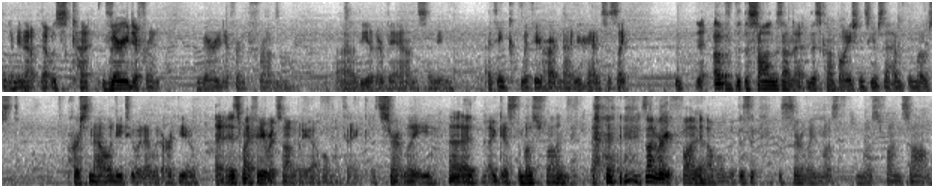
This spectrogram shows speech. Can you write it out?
I mean, that, that was kind of very different, very different from uh, the other bands. I mean, I think With Your Heart Not in Your Hands is like, of the songs on that, this compilation seems to have the most personality to it, I would argue. And It's my favorite song on the album, I think. It's certainly, uh, I guess, the most fun. it's not a very fun Yeah. album, but this is certainly the most most fun song.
